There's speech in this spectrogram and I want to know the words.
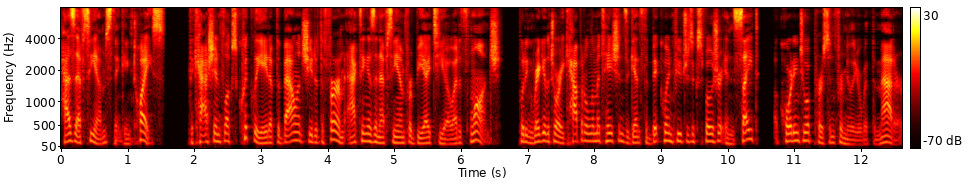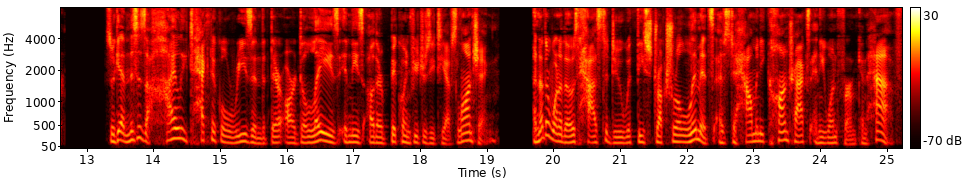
has FCMs thinking twice. The cash influx quickly ate up the balance sheet of the firm acting as an FCM for BITO at its launch, putting regulatory capital limitations against the Bitcoin futures exposure in sight, according to a person familiar with the matter. So, again, this is a highly technical reason that there are delays in these other Bitcoin futures ETFs launching. Another one of those has to do with the structural limits as to how many contracts any one firm can have.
